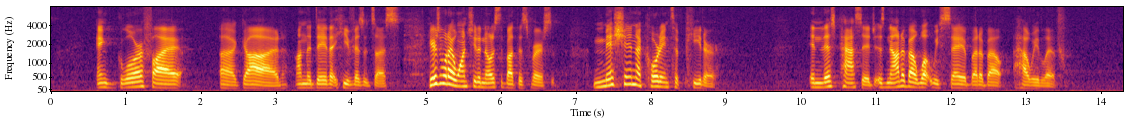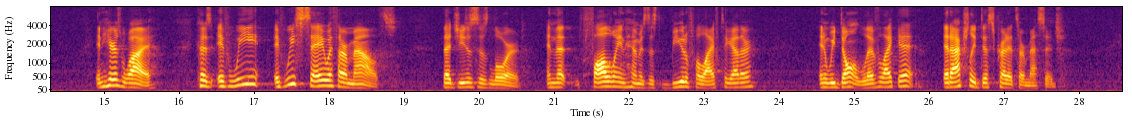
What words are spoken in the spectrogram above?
and glorify uh, God on the day that he visits us. Here's what I want you to notice about this verse mission, according to Peter, in this passage is not about what we say, but about how we live. And here's why. Because if we, if we say with our mouths that Jesus is Lord, and that following him is this beautiful life together, and we don't live like it, it actually discredits our message.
